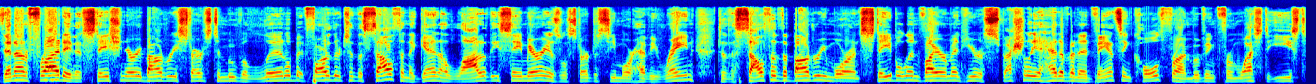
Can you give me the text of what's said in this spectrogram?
Then on Friday, that stationary boundary starts to move a little bit farther to the south. And again, a lot of these same areas will start to see more heavy rain. To the south of the boundary, more unstable environment here, especially ahead of an advancing cold front moving from west to east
